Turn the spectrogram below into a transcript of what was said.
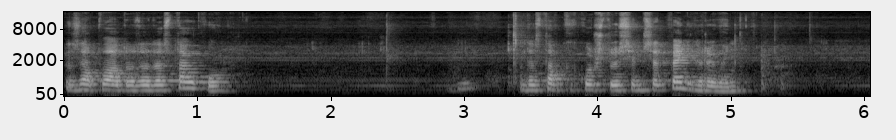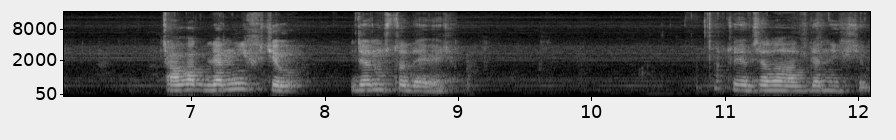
за плату за доставку. Доставка коштує 75 гривень. А лак для нігтів 99. То я взяла для нігтів.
